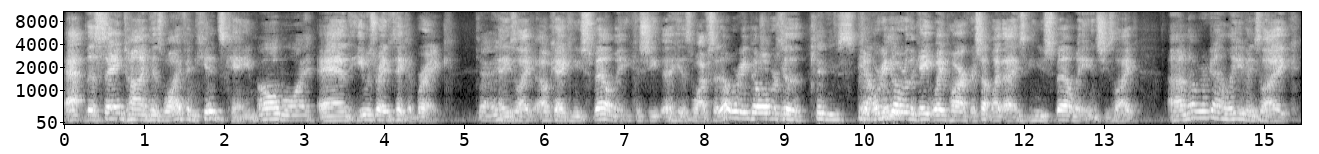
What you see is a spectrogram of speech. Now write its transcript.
At the same time, his wife and kids came, Oh boy. and he was ready to take a break. Okay. And he's like, "Okay, can you spell me?" Because she, uh, his wife said, "Oh, we're gonna go over to, Can you yeah, spell? we're gonna go over to the Gateway Park or something like that." He said, "Can you spell me?" And she's like, uh, "No, we're gonna leave." And he's like,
